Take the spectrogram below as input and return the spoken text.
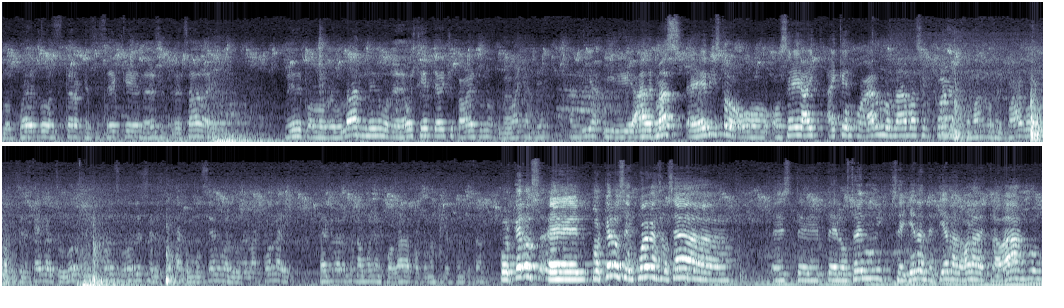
los cuelgo, espero que se seque, le su estresada y viene por lo regular, mínimo de 7, 8 caballos uno que me bien. al día. Y además eh, he visto o, o sé, hay, hay que enjuagar unos nada más enjuagan. Nomás los enjuago para que se les caiga el sudor, se les el sudor, se les quita como cebo en lo de la cola y hay que darles una buena enjuagada para que no se les junte tanto. ¿Por qué los, eh, ¿por qué los enjuagas? O sea, este, te los traen muy, se llenan de tierra a la hora de trabajo.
